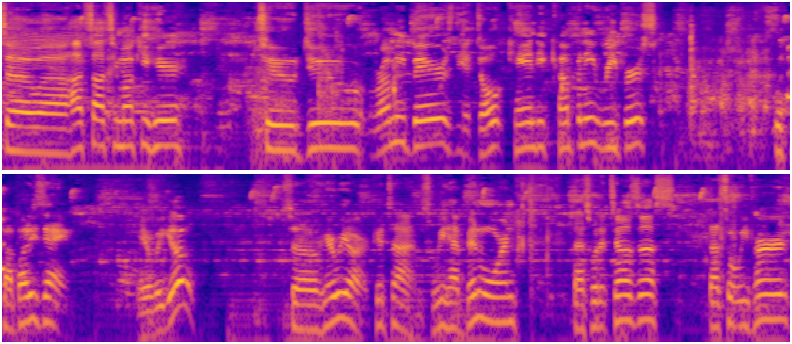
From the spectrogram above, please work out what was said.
So, uh, Hot Saucy Monkey here to do Rummy Bears, the Adult Candy Company Reapers with my buddy Zane. Here we go. So, here we are. Good times. We have been warned. That's what it tells us. That's what we've heard.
